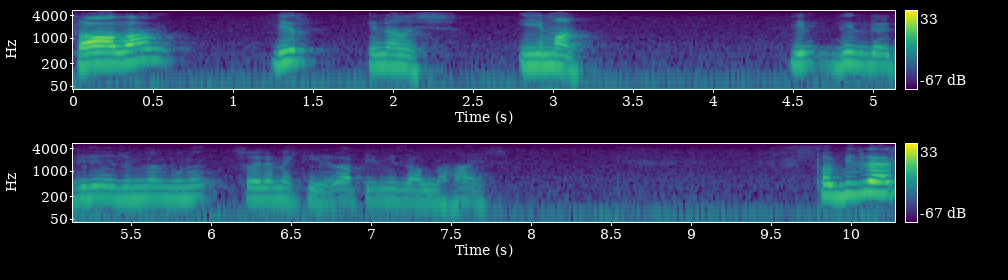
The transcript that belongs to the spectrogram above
sağlam bir inanış, iman. Dil, dille, dilin ucundan bunu söylemek değil. Rabbimiz Allah. Hayır. Tabi bizler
